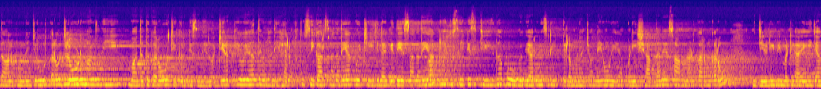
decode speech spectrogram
ਦਾਨ ਪੁੰਨ ਜ਼ਰੂਰ ਕਰੋ। ਜੀ ਲੋੜਵੰਦ ਦੀ ਮਦਦ ਕਰੋ ਜੇਕਰ ਕਿਸੇ ਨੇ ਰੋਜ਼ੇ ਰੱਖੇ ਹੋਏ ਆ ਤੇ ਉਹਨਾਂ ਦੀ ਹੈਲਪ ਤੁਸੀਂ ਕਰ ਸਕਦੇ ਆ ਕੋਈ ਚੀਜ਼ ਲੈ ਕੇ ਦੇ ਸਕਦੇ ਆ। ਕਿ ਤੁਸੀਂ ਕਿਸ ਚੀਜ਼ ਦਾ ਭੋਗ 11ਵੀਂ ਸ਼ਰੀਫ ਤੇ ਲਗਾਉਣਾ ਚਾਹੁੰਦੇ ਹੋ ਇਹ ਆਪਣੀ ਸ਼ਰਧਾ ਦੇ ਹਿਸਾਬ ਨਾਲ ਕਰਮ ਕਰੋ। ਜਿਹੜੀ ਵੀ ਮਠਿਆਈ ਜਾਂ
